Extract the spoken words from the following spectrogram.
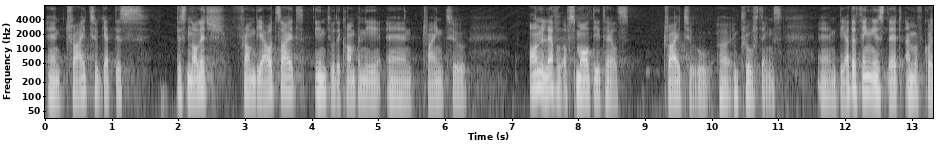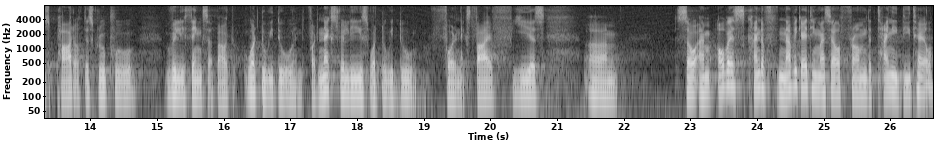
and try to get this this knowledge from the outside into the company and trying to, on a level of small details, try to uh, improve things. And the other thing is that I'm, of course, part of this group who really thinks about what do we do for the next release, what do we do for the next five years. Um, so I'm always kind of navigating myself from the tiny detail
